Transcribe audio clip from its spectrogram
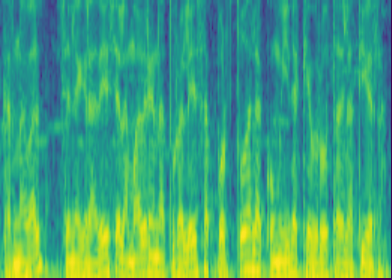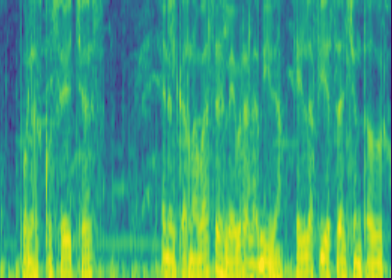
Carnaval se le agradece a la madre naturaleza por toda la comida que brota de la tierra, por las cosechas. En el carnaval se celebra la vida, es la fiesta del chontaduro.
